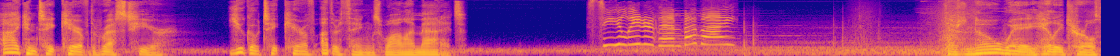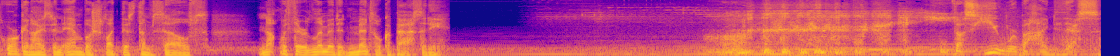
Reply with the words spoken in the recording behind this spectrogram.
I can take care of the rest here. You go take care of other things while I'm at it. See you later then. Bye-bye. There's no way hilichurls organized an ambush like this themselves. Not with their limited mental capacity. Thus you were behind this.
